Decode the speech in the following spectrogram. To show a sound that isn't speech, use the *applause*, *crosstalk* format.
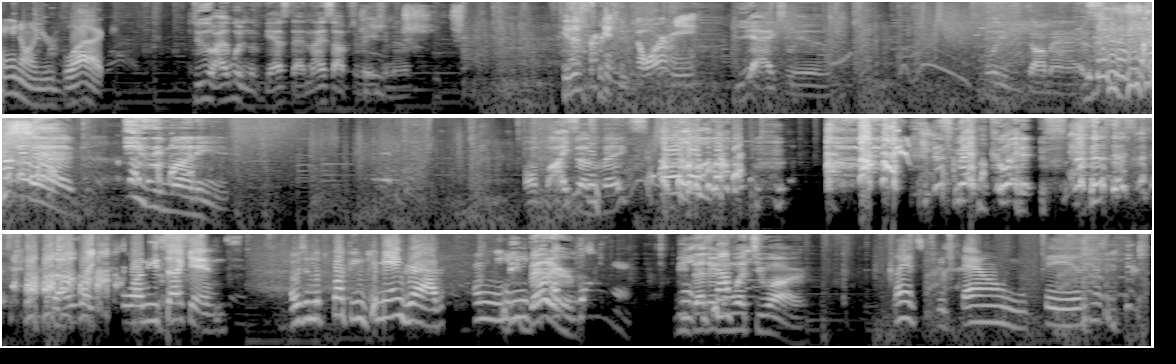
cane on. You're black. Dude, I wouldn't have guessed that. Nice observation, man. He's a freaking *laughs* normie. He actually is. Holy dumbass. Look at that! Easy money! Oh, bye, Cespex! *laughs* *laughs* this man quit! That was like 20 seconds. I was in the fucking command grab, and he Be better. Be It's better than what you are. Let's *laughs* get down to business.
